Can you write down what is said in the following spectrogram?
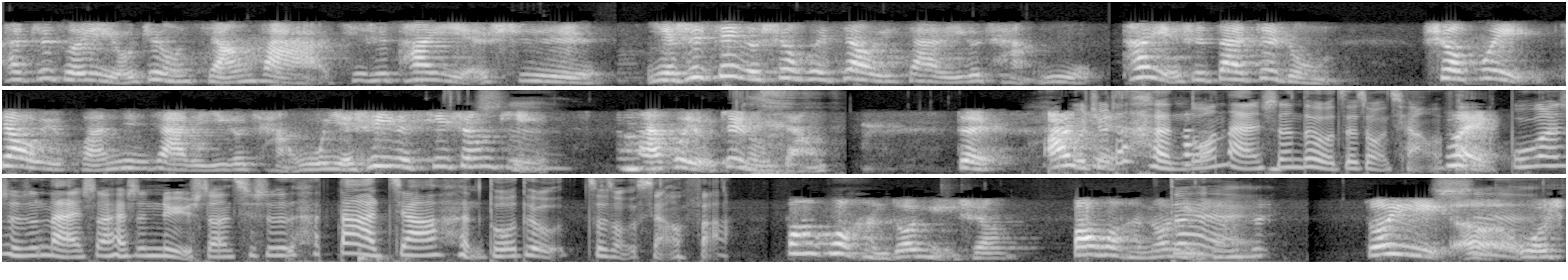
他之所以有这种想法，其实他也是也是这个社会教育下的一个产物，他也是在这种社会教育环境下的一个产物，也是一个牺牲品，才会有这种想法。对，而且我觉得很多男生都有这种想法，对，不管只是男生还是女生，其实他大家很多都有这种想法，包括很多女生，包括很多女生自，所以呃，我是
